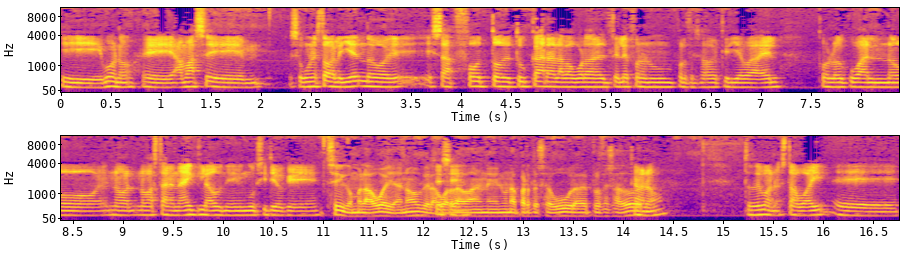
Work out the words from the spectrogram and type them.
Y bueno, eh, además, eh, según he estado leyendo, eh, esa foto de tu cara la va a guardar el teléfono en un procesador que lleva él, con lo cual no, no, no va a estar en iCloud ni en ningún sitio que... Sí, como la huella, ¿no? Que la Sí, sí. guardaban en una parte segura del procesador, Claro. ¿no? Entonces, bueno, está guay. Eh,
